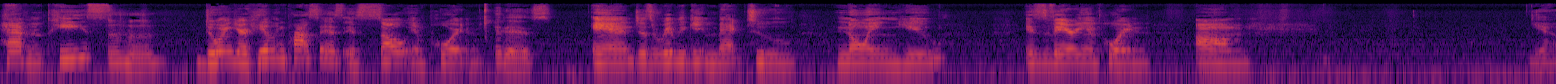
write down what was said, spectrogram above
Having peace Mm-hmm. during your healing process is so important. It is. And just really getting back to knowing you is very important. Um yeah.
